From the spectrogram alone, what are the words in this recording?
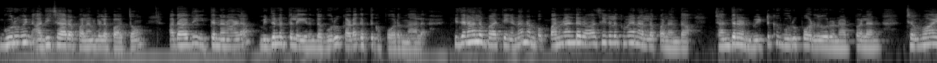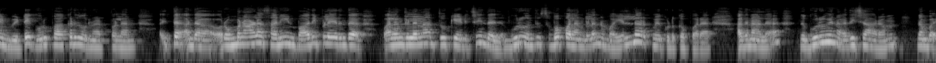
குருவின் அதிசார பலன்களை பார்த்தோம். அதாவது இத்தனை நாளாக மிதுனத்தில் இருந்த குரு கடகத்துக்கு போகிறதுனால இதனால் பார்த்தீங்கன்னா நம்ம பன்னெண்டு ராசிகளுக்குமே நல்ல பலன் தான். சந்திரன் வீட்டுக்கு குரு போகிறது ஒரு நற்பலன். செவ்வாயின் வீட்டை குரு பார்க்கறது ஒரு நற்பலன். இத்த அந்த ரொம்ப நாளாக சனியின் பாதிப்பில் இருந்த பலன்களெல்லாம் தூக்கி அடித்து இந்த குரு வந்து சுப பலன்களை நம்ம எல்லாருக்குமே கொடுக்க போகிறார் அதனால் இந்த குருவின் அதிசாரம் நம்ம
